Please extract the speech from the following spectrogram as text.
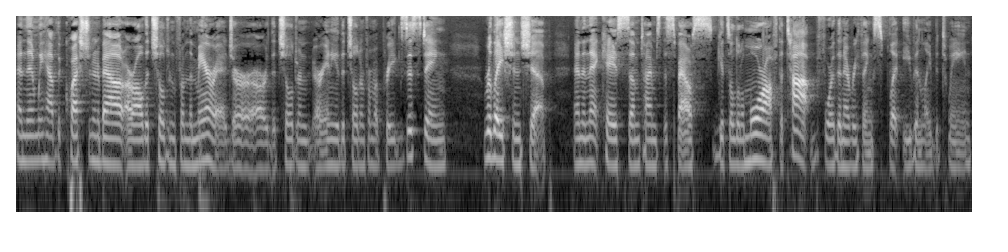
And then we have the question about are all the children from the marriage or are the children or any of the children from a pre existing relationship? And in that case, sometimes the spouse gets a little more off the top before then everything's split evenly between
